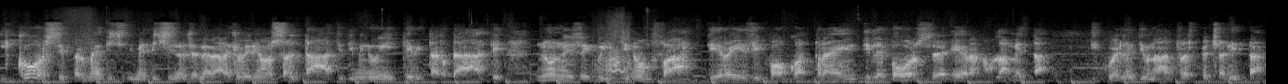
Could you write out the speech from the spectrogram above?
i corsi per medici di medicina generale che venivano saltati, diminuiti, ritardati, non eseguiti, non fatti, resi poco attraenti, le borse erano la metà di quelle di un'altra specialità.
